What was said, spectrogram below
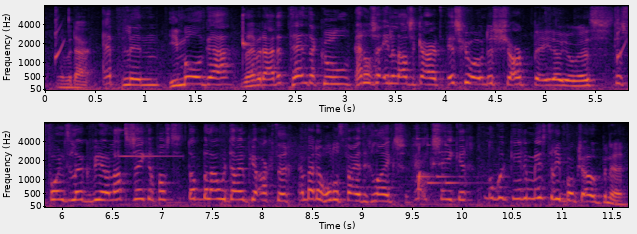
hebben we daar Applin, Emolga. Dan hebben we daar de Tentacool. En onze ene laatste kaart is gewoon de Sharpedo, jongens. Dus vond je het een leuke video? Laat zeker vast dat blauwe duimpje achter. En bij de 150 likes ga ik zeker nog een keer een mystery box openen.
